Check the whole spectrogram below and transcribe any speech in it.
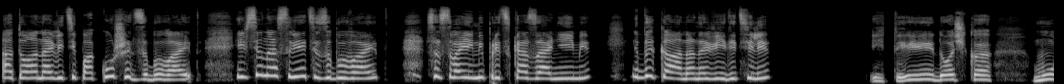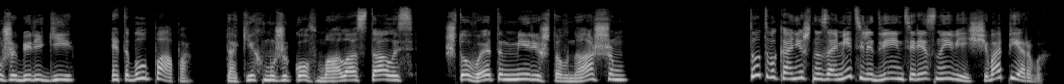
а то она ведь и покушать забывает, и все на свете забывает, со своими предсказаниями. Декан она, видите ли. «И ты, дочка, мужа береги!» Это был папа. «Таких мужиков мало осталось, что в этом мире, что в нашем». Тут вы, конечно, заметили две интересные вещи. Во-первых,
